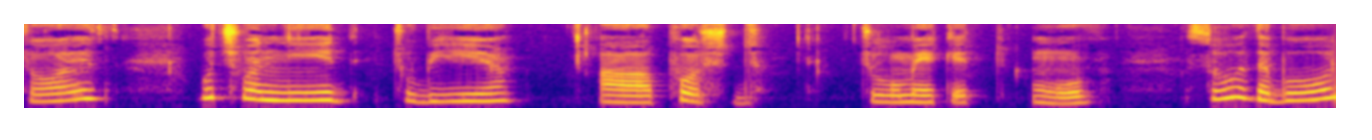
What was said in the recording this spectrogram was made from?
toys. Which one need to be uh, pushed to make it move. So the ball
